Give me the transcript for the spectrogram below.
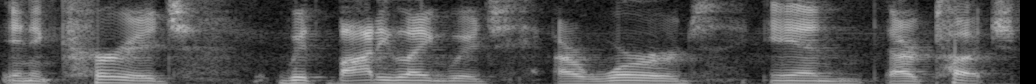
and encourage with body language, our words, and our touch.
